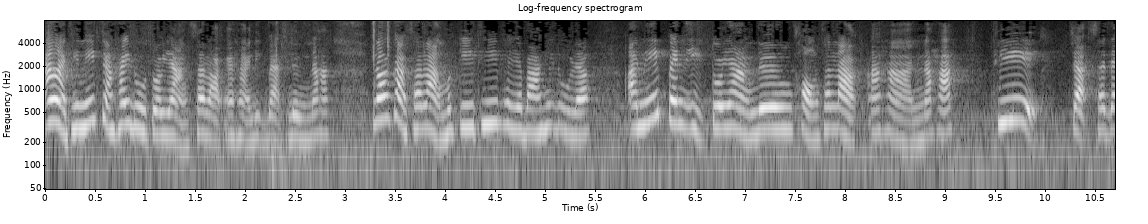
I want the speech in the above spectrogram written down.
อ่าทีนี้จะให้ดูตัวอย่างสลักอาหารอีกแบบหนึ่งนะคะ นอกจากสลักเมื่อกี้ที่พยาบาลให้ดูแล้ว อันนี้เป็นอีกตัวอย่างหนึ่งของสลักอาหารนะคะ ที่จะแสด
